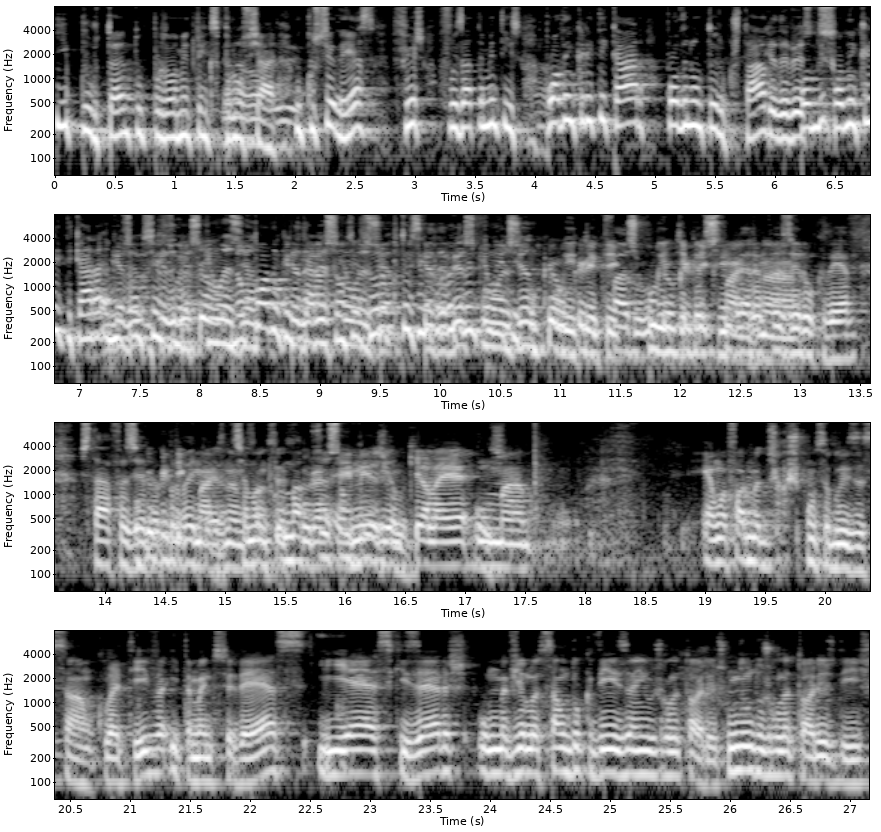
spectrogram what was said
e, portanto, o Parlamento tem que se pronunciar. O que o CDS fez foi exatamente isso. Podem criticar, podem não ter gostado, podem, que, podem, criticar a moção de censura. não podem criticar a moção de censura por ter sido Cada vez que um agente político que faz política estiver a fazer o que deve, está a fazer aproveitamento. O que eu critico mais na moção de censura é mesmo que ela é uma é uma forma de responsabilização coletiva e também do CDS e é, se quiseres, uma violação do que dizem os relatórios. Nenhum dos relatórios diz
